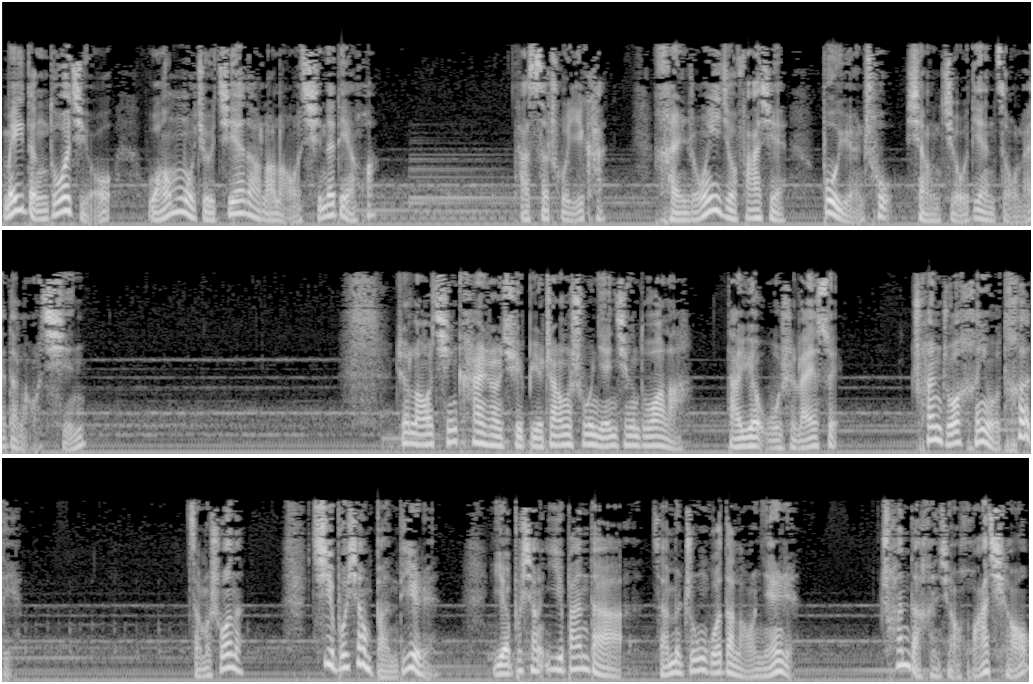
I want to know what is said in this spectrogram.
没等多久，王木就接到了老秦的电话。他四处一看，很容易就发现不远处向酒店走来的老秦。这老秦看上去比张叔年轻多了，大约五十来岁，穿着很有特点。怎么说呢？既不像本地人，也不像一般的咱们中国的老年人，穿的很像华侨，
